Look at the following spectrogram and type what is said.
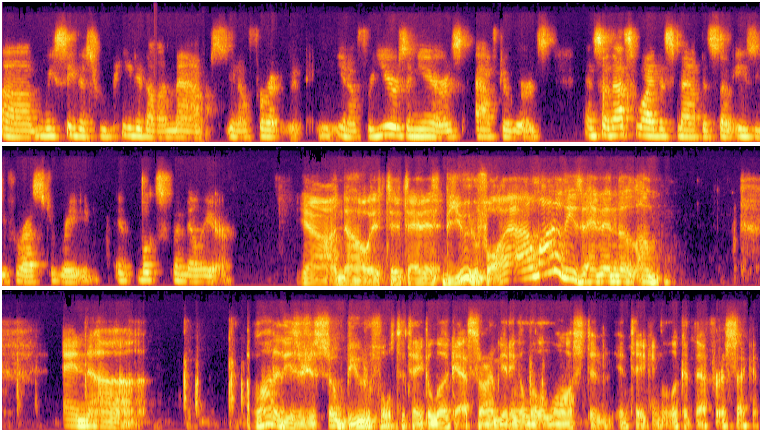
um, we see this repeated on maps, you know, for you know for years and years afterwards. And so that's why this map is so easy for us to read. It looks familiar. Yeah, no, it, it, it is beautiful. A, lot of these, and and the um, and uh, a lot of these are just so beautiful to take a look at. Sorry, I'm getting a little lost in, in taking a look at that for a second.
